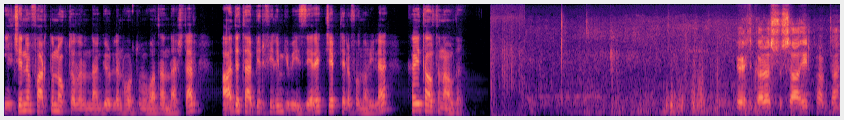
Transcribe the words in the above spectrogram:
İlçenin farklı noktalarından görülen hortumu vatandaşlar adeta bir film gibi izleyerek cep telefonlarıyla kayıt altına aldı. Evet, Karasu Sahil Park'ta.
